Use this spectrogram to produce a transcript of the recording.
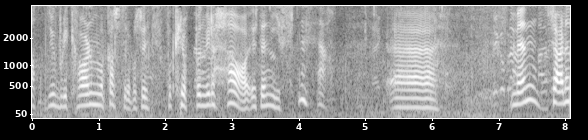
At du blir kvalm og kaster opp og så For kroppen vil ha ut den giften. Ja. Eh, men så er det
